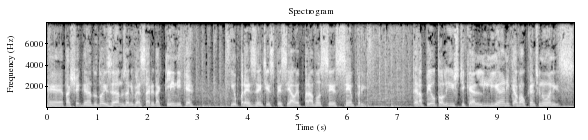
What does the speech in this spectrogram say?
É, tá chegando, dois anos, aniversário da clínica. E o presente especial é para você sempre. Terapeuta holística Liliane Cavalcante Nunes.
